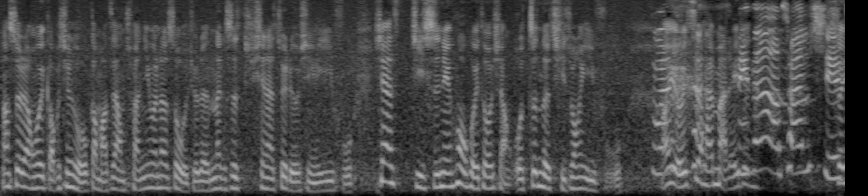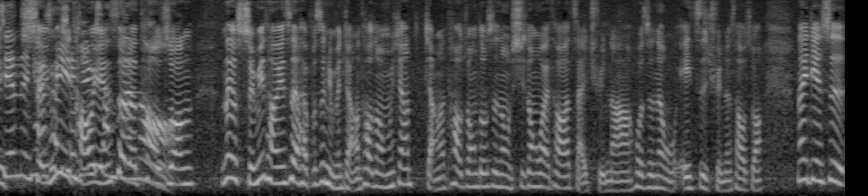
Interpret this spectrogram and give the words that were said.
那虽然我也搞不清楚我干嘛这样穿，因为那时候我觉得那个是现在最流行的衣服。现在几十年后回头想，我真的奇装异服。然后有一次还买了一件你那有穿斜水肩的？水蜜桃颜色的。套装，那个水蜜桃颜色还不是你们讲的套装，我们现在讲的套装都是那种西装外套啊、窄裙啊，或者那种 A 字裙的套装。那一件是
